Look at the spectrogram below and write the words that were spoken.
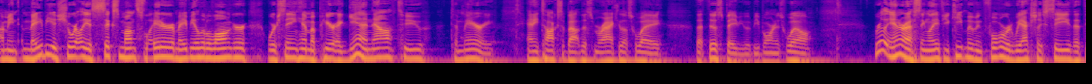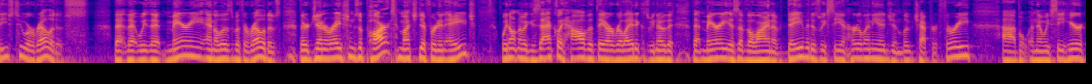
I mean, maybe as shortly as six months later, maybe a little longer, we're seeing him appear again now to, to Mary and he talks about this miraculous way that this baby would be born as well. Really interestingly, if you keep moving forward, we actually see that these two are relatives. That, that, we, that Mary and Elizabeth are relatives. They're generations apart, much different in age. We don't know exactly how that they are related because we know that, that Mary is of the line of David, as we see in her lineage in Luke chapter 3. Uh, but, and then we see here,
